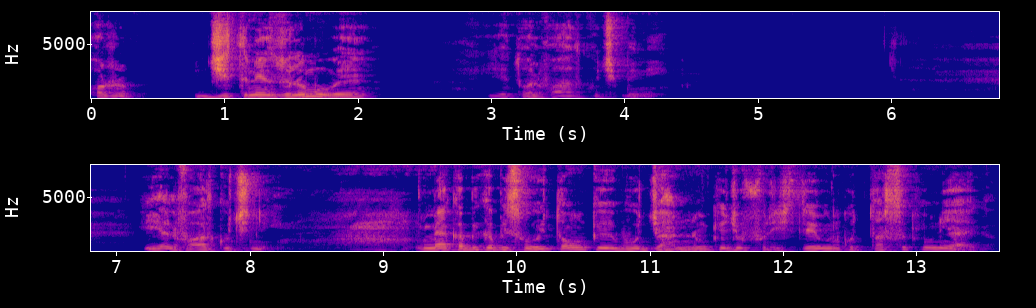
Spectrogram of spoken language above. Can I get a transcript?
और जितने जुल्म हुए ये तो अल्फाज कुछ भी नहीं। ये अल्फाज कुछ नहीं। मैं कभी कभी सोचता हूँ कि वो जहन्नम के जो फरिश्ते हैं, उनको तरस क्यों नहीं आएगा?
